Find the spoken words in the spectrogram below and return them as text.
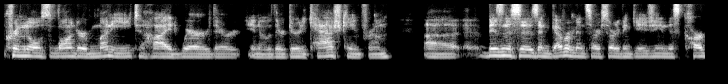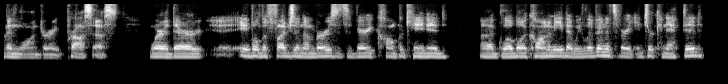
criminals launder money to hide where their, you know, their dirty cash came from. Uh, businesses and governments are sort of engaging in this carbon laundering process where they're eh, able to fudge the numbers. It's a very complicated uh, global economy that we live in. It's very interconnected.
